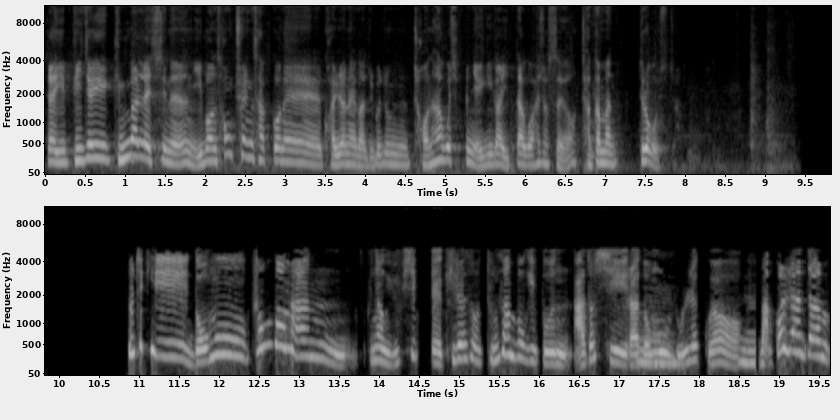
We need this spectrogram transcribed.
자, 이 BJ 김말래 씨는 이번 성추행 사건에 관련해 가지고 좀 전하고 싶은 얘기가 있다고 하셨어요. 잠깐만 들어보시죠. 솔직히 너무 평범한 그냥 60대 길에서 등산복 입은 아저씨라 너무 놀랬고요. 막걸리 한 잔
